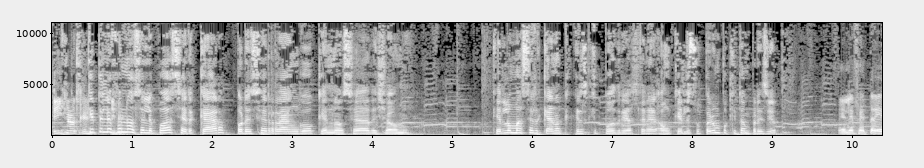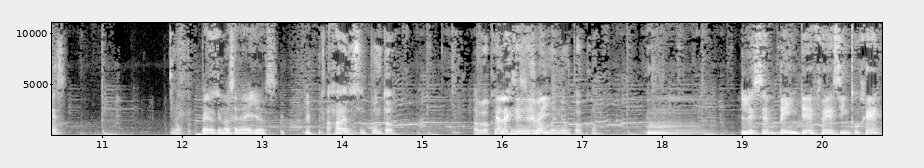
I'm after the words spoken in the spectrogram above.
Sí, creo que- ¿qué teléfono se le puede acercar por ese rango que no sea de Xiaomi? ¿Qué es lo más cercano que crees que podrías tener, aunque le supere un poquito en precio? El F3. No, Pero que no sé de ellos. ajá, ese es el punto. Algo que Galaxy no tiene S20. Xiaomi ni un poco. no, el S20 FE 5G.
